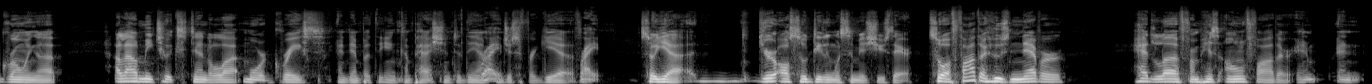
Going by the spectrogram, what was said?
growing up allowed me to extend a lot more grace and empathy and compassion to them Right. and just forgive. Right. So yeah, you're also dealing with some issues there. So a father who's never had love from his own father and and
